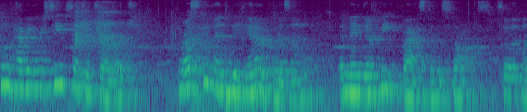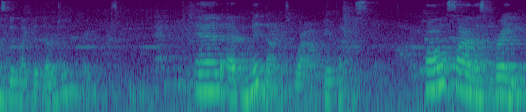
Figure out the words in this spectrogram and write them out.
Who, having received such a charge, thrust them into the inner prison and made their feet fast in the stocks. So it must have been like the dungeon, right? And at midnight, wow, here comes. Paul and Silas prayed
